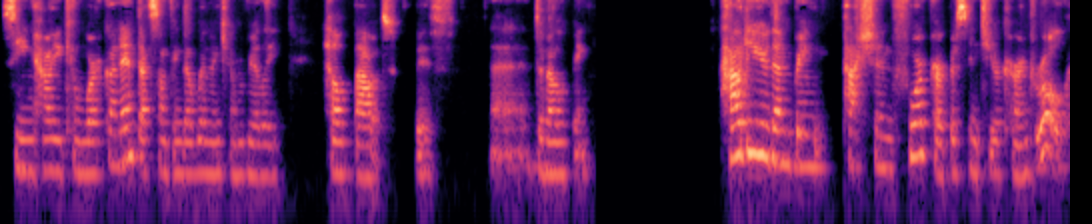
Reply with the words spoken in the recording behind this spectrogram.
seeing how you can work on it, that's something that women can really help out with uh, developing. How do you then bring passion for purpose into your current role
